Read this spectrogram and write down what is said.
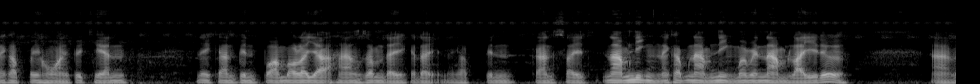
นะครับ ไปห่อยไปแขนในการเป็นปลอมเอาระยะห่างซ้ำใดก็ได้นะครับ เป็นการใส่น้ำนิ่งนะครับน้ำนิ่งมันเป็นน้ำไหลเด้ออ่าไป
